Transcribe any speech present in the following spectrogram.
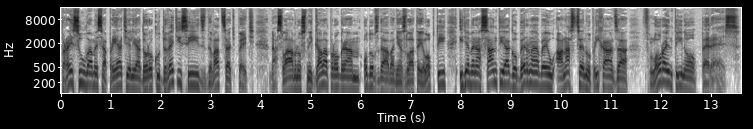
presúvame sa priatelia do roku 2025 na slávnostný gala program odovzdávania Zlatej lopty. Ideme na Santiago Bernabeu a na scénu prichádza Florentino Pérez.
